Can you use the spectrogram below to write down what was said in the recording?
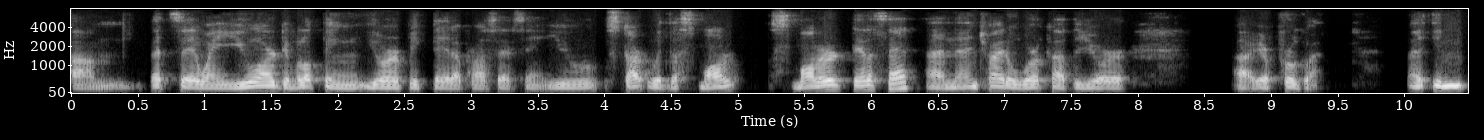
um, let's say when you are developing your big data processing, you start with a small, smaller data set and then try to work out your, your program. Uh, in,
